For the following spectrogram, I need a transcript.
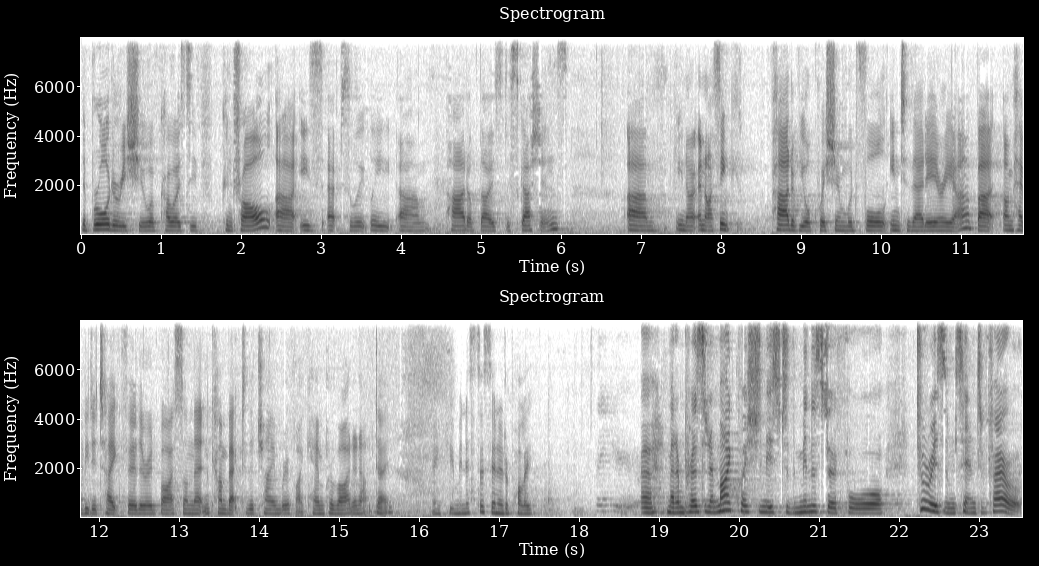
the broader issue of coercive control uh, is absolutely um, part of those discussions. Um, you know, and I think part of your question would fall into that area, but I'm happy to take further advice on that and come back to the chamber if I can provide an update. Thank you, Minister. Senator Polley. Thank you, uh, Madam President. My question is to the Minister for Tourism, Senator Farrell.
